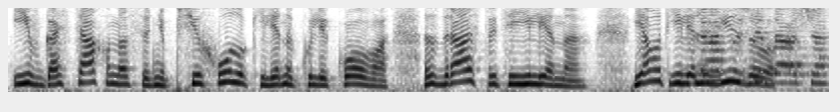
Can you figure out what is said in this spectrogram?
И в гостях у нас сегодня психолог Елена Куликова. Здравствуйте, Елена. Я вот Елену вижу, Даша.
